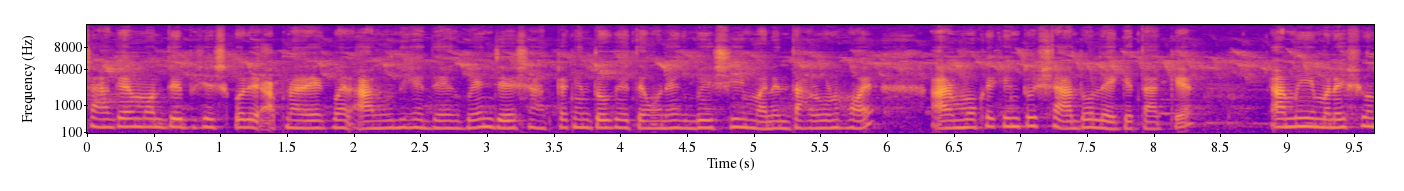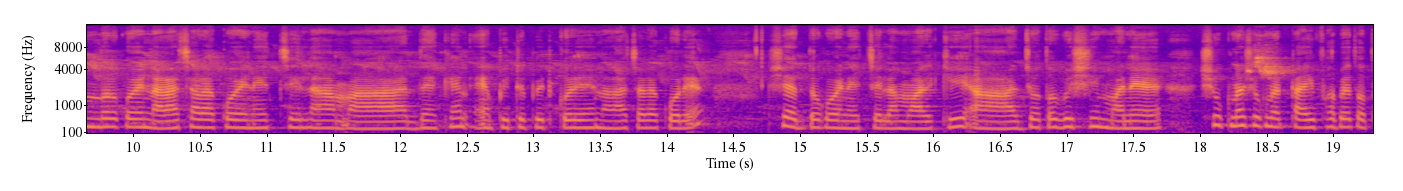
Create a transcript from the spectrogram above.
শাকের মধ্যে বিশেষ করে আপনারা একবার আলু দিয়ে দেখবেন যে শাকটা কিন্তু খেতে অনেক বেশি মানে দারুণ হয় আর মুখে কিন্তু স্বাদও লেগে থাকে। আমি মানে সুন্দর করে নাড়াচাড়া করে নিচ্ছিলাম, আর দেখেন এপিট করে নাড়াচাড়া করে সেদ্ধ করে নিচ্ছিলাম আর কি। আর যত বেশি মানে শুকনো শুকনো টাইপ হবে, তত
